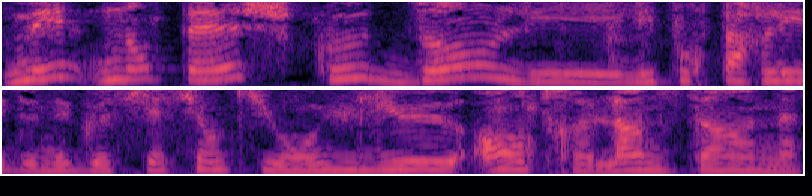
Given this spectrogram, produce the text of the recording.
mais n'empêche que dans les, les pourparlers de négociations qui ont eu lieu entre Lansdowne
